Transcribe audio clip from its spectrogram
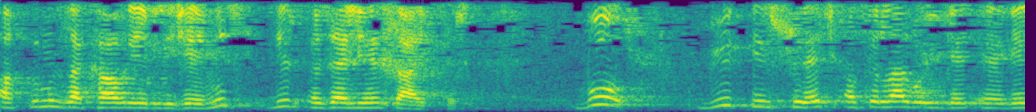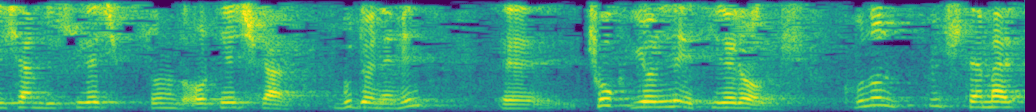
aklımızla kavrayabileceğimiz bir özelliğe sahiptir. Bu büyük bir süreç, asırlar boyu e, gelişen bir süreç sonunda ortaya çıkan bu dönemin e, çok yönlü etkileri olmuş. Bunun üç temel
